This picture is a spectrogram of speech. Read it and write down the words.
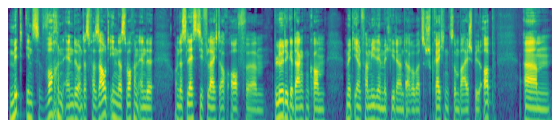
mit ins Wochenende und das versaut Ihnen das Wochenende und das lässt Sie vielleicht auch auf ähm, blöde Gedanken kommen, mit Ihren Familienmitgliedern darüber zu sprechen, zum Beispiel, ob, ähm,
